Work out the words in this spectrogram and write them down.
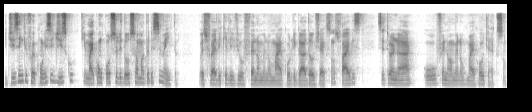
E dizem que foi com esse disco que Michael consolidou seu amadurecimento, pois foi ali que ele viu o fenômeno Michael ligado aos Jackson's Fives se tornar o fenômeno Michael Jackson.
